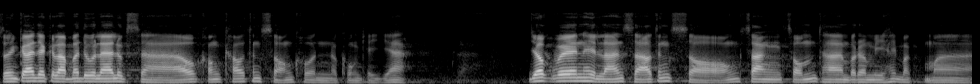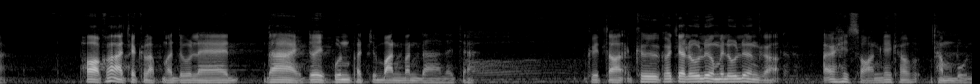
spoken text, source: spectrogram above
ส่วนการจะกลับมาดูแลลูกสาวของเขาทั้งสองคนคงจะยาก ยกเว้นให้หลานสาวทั้งสอง สั่งสมทานบารมีให้มาก ๆ พ่อเขาอาจจะกลับมาดูแลได้ด้วยบุญปัจจุบันบรรดาลนะจ๊ะคือตอนคือเขาจะรู้เรื่องไม่รู้เรื่องก็ ให้สอนให้เขาทำบุญ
